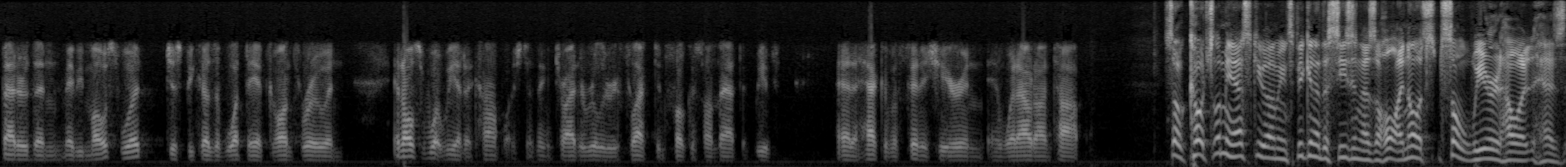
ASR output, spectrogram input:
better than maybe most would, just because of what they had gone through and and also what we had accomplished. I think tried to really reflect and focus on that. That we've had a heck of a finish here and, and went out on top. So, coach, let me ask you. I mean, speaking of the season as a whole, I know it's so weird how it has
